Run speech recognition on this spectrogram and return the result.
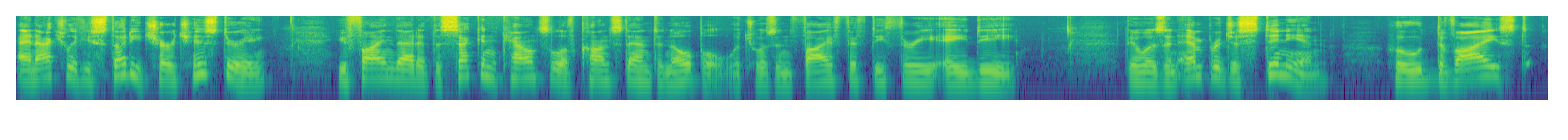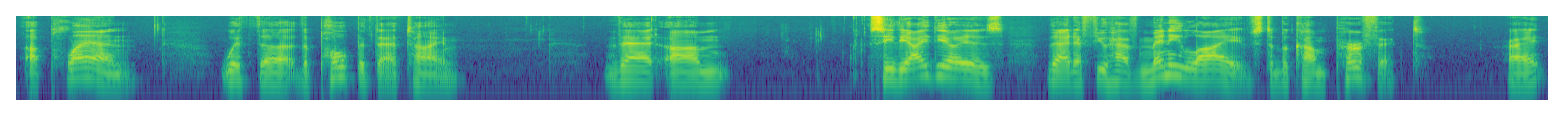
And actually if you study church history you find that at the second council of constantinople which was in 553 ad there was an Emperor Justinian who devised a plan with the, the Pope at that time that, um, see, the idea is that if you have many lives to become perfect, right,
